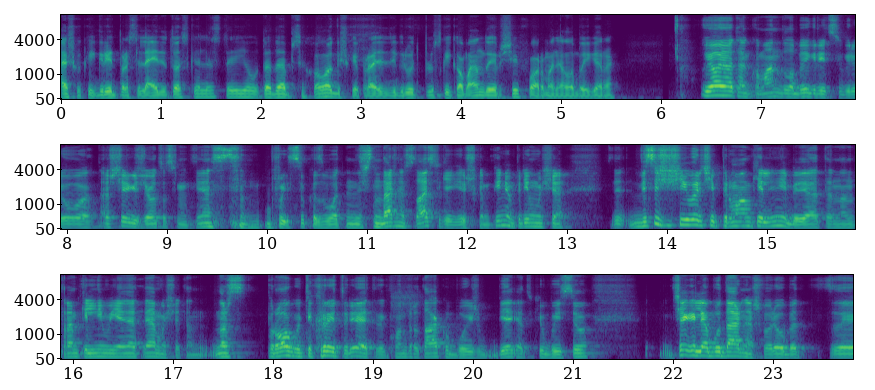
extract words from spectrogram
Aišku, kai greit prasileidi tos kelias, tai jau tada psichologiškai pradedi griūti, plus kai komandoje ir šiaip forma nelabai gera. Jo, jo, ten komanda labai greit sugriuvo. Aš irgi žiūrėjau tas rungtynės, baisu, kas buvo. Ten iš standartinių situacijų, kiek iš kampinių primušė. Visi šeši įvarčiai pirmam kelnybėje, ten antram kelnybėje net nemušė. Ten. Nors progų tikrai turėjo, ten kontratakų buvo išbėgę tokių baisių. Čia galėjo būti dar nešvariau, bet e,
